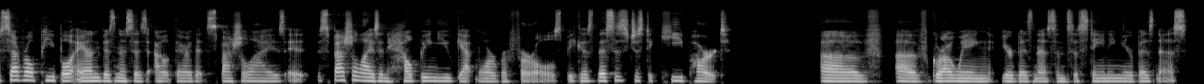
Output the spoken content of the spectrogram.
several people and businesses out there that specialize it, specialize in helping you get more referrals because this is just a key part of of growing your business and sustaining your business.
